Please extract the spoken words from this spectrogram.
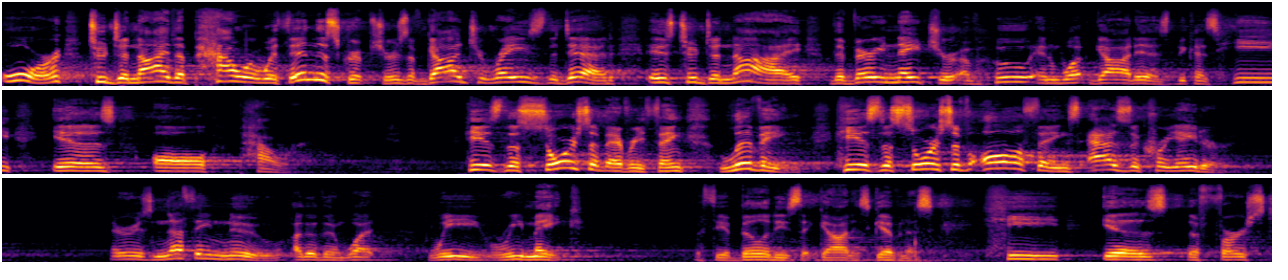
or to deny the power within the scriptures of God to raise the dead is to deny the very nature of who and what God is, because he is all power. He is the source of everything living. He is the source of all things as the creator. There is nothing new other than what we remake with the abilities that God has given us. He is the first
